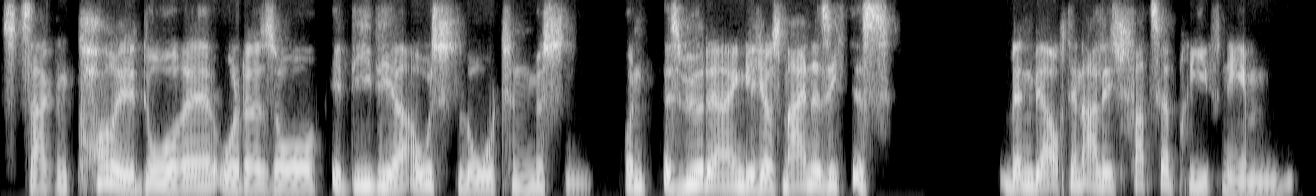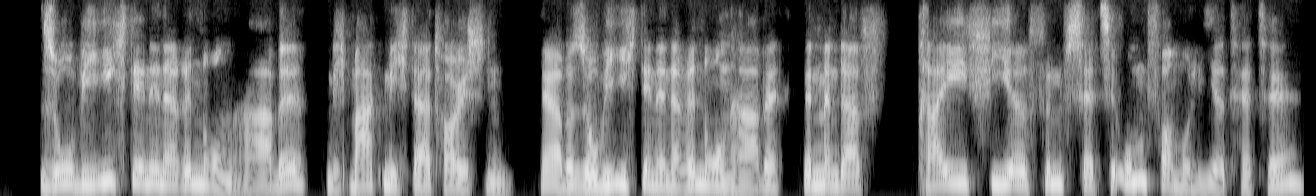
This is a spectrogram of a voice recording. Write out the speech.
sozusagen Korridore oder so, die wir ausloten müssen. Und es würde eigentlich aus meiner Sicht ist, wenn wir auch den Alice Schwarzer Brief nehmen, so wie ich den in Erinnerung habe, und ich mag mich da täuschen, ja, aber so wie ich den in Erinnerung habe, wenn man da drei, vier, fünf Sätze umformuliert hätte,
